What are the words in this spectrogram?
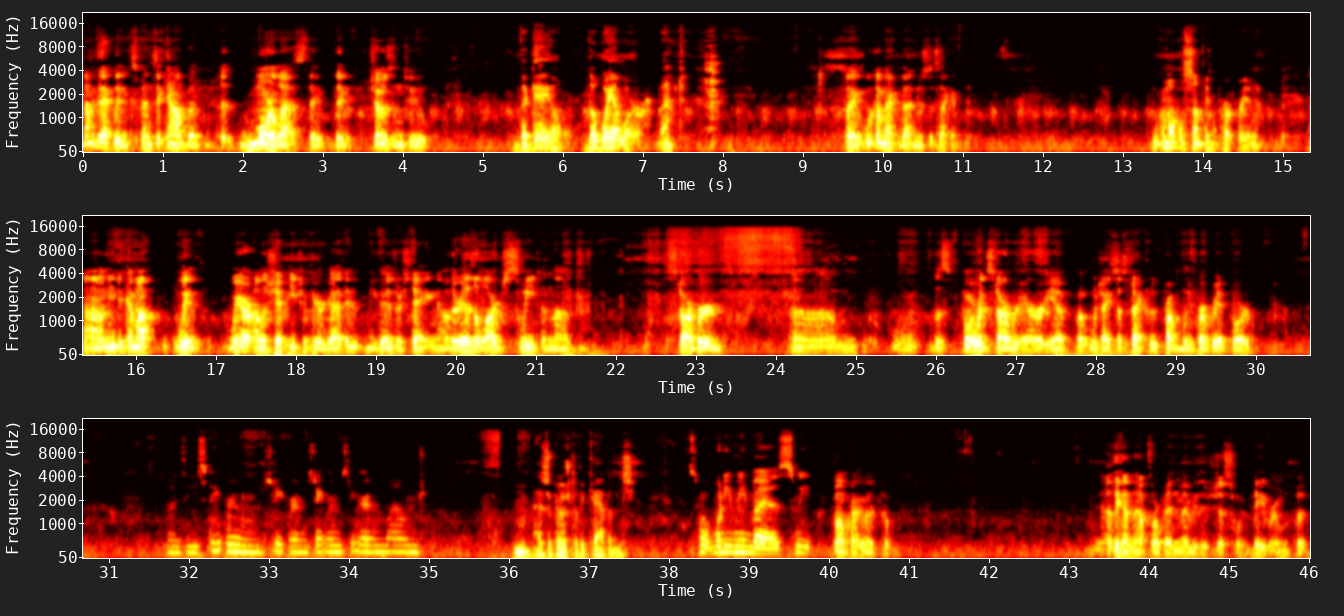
not exactly an expense account, but uh, more or less they they've chosen to. The Gale. The Whaler. Okay, we'll come back to that in just a second. we'll come up with something appropriate. Uh, need to come up with where on the ship each of your guys, you guys are staying. Now there is a large suite in the starboard, um, the forward starboard area, which I suspect was probably appropriate for. I see stateroom, stateroom, stateroom, stateroom, lounge. Mm, as opposed to the cabins. So, what do you mean by a suite? Okay, let's. I think on that floor plan maybe there's just day rooms, but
